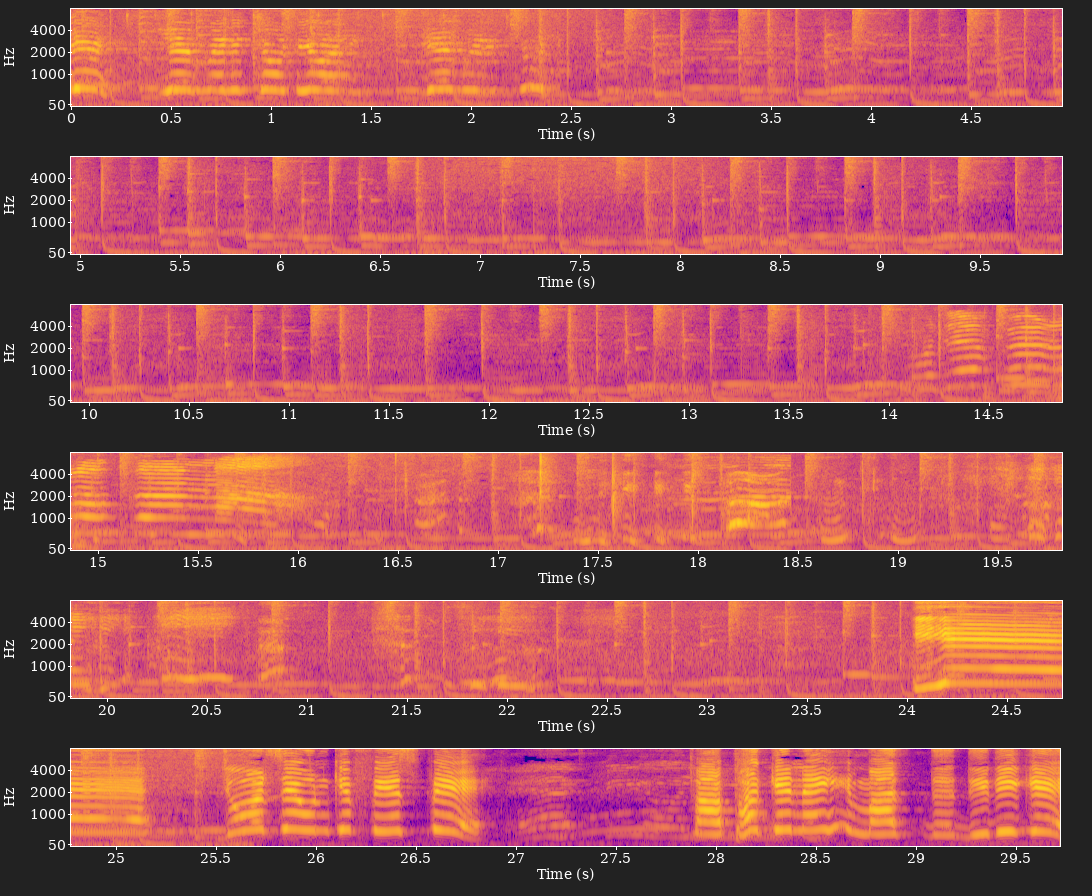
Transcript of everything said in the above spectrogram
ये ये मेरी छोटी वाली। ये ज़ोर से उनके फेस पे। पापा के नहीं माँ दीदी के।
